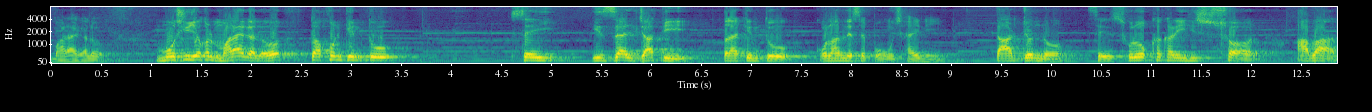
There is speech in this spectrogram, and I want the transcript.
মারা গেল। মসি যখন মারা গেল, তখন কিন্তু সেই ইসরায়েল জাতি, তারা কিন্তু কোরআন দেশে পৌঁছায়নি। তার জন্য সেই সুরক্ষাকারী ঈশ্বর আবার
